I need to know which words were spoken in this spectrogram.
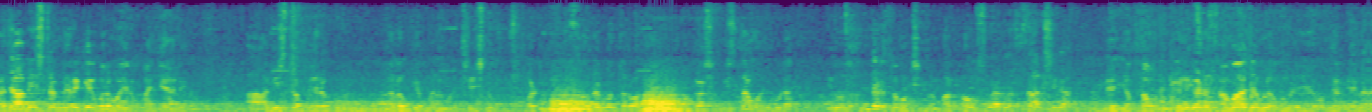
ప్రజాభీష్టం మేరకే ఎవరైనా పనిచేయాలి ఆ అభిష్టం మేరకు అలౌక్య పని కూడా చేసినాం. బట్ కొంత సందర్భం తర్వాత అవకాశం ఇస్తామని కూడా ఈరోజు అందరి సమక్షంలో మా కౌన్సిలర్ల సాక్షిగా నేను చెప్తా ఉన్నాను. ఎందుకంటే సమాజంలో ఉన్న ఏ ఒక్కరికైనా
